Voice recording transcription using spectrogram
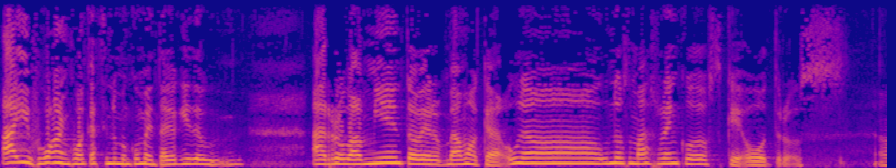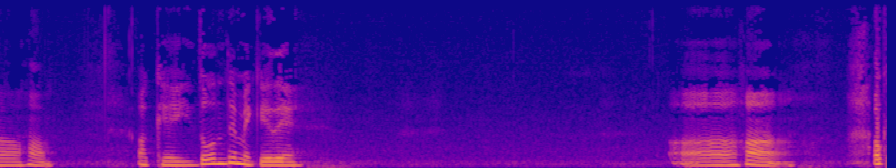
Ay, Juan, Juan casi no me un comentario aquí de arrobamiento. A ver, vamos acá. unos más rencos que otros. Ajá. Ok, ¿dónde me quedé? Ajá. Ok,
